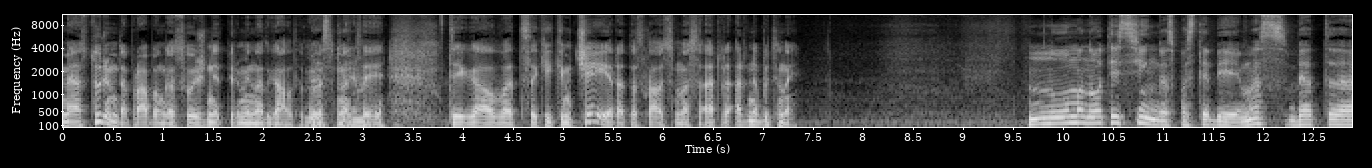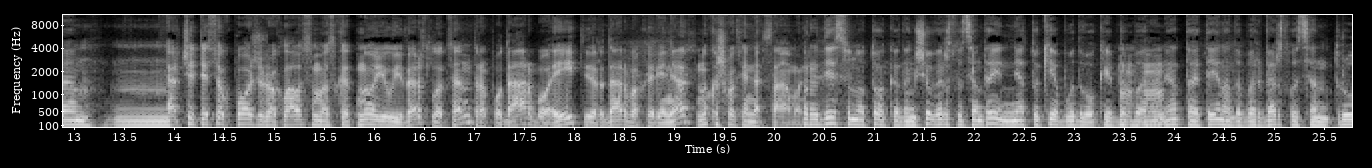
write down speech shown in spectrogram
mes turim tą prabangą suvažinėti pirmin atgal, ta prasme. Tai, tai gal, va, sakykime, čia yra tas klausimas, ar, ar nebūtinai? Nu, manau, teisingas pastebėjimas, bet... e, Mm, Ar čia tiesiog požiūrio klausimas, kad, nu, jau į verslo centrą po darbo eiti ir dar vakarieniauti, nu, kažkokia nesąmonė. Pradėsiu nuo to, kad anksčiau verslo centrai netokie būdavo kaip dabar, Mhm. ne? Ta ateina dabar verslo centrų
